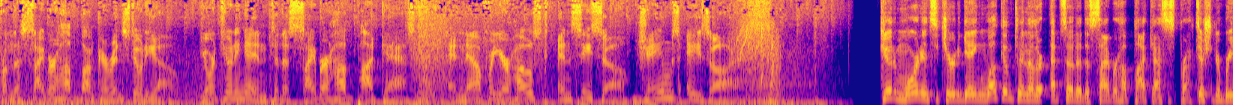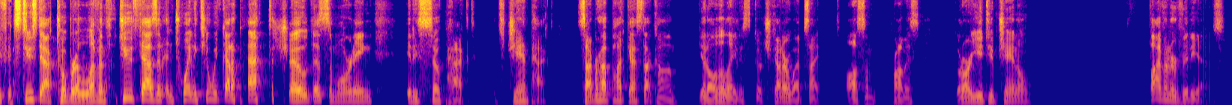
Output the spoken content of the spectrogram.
From the Cyber Hub bunker and studio, you're tuning in to the Cyber Hub podcast. And now for your host and CISO, James Azar. Good morning, security gang. Welcome to another episode of the Cyber Hub podcast. this practitioner brief. It's Tuesday, October 11th, 2022. We've got a packed show this morning. It is so packed. It's jam packed. CyberHubPodcast.com. Get all the latest. Go check out our website. It's awesome. Promise. Go to our YouTube channel. 500 videos,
